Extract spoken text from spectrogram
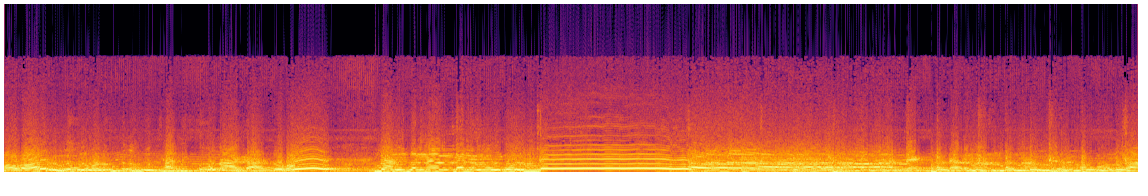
పౌరాలు నువ్వు వదంతులను ధ్యానిస్తూ ఉన్నాక ఓహో నందనందనము గుండె. నందనందనము గుండా.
